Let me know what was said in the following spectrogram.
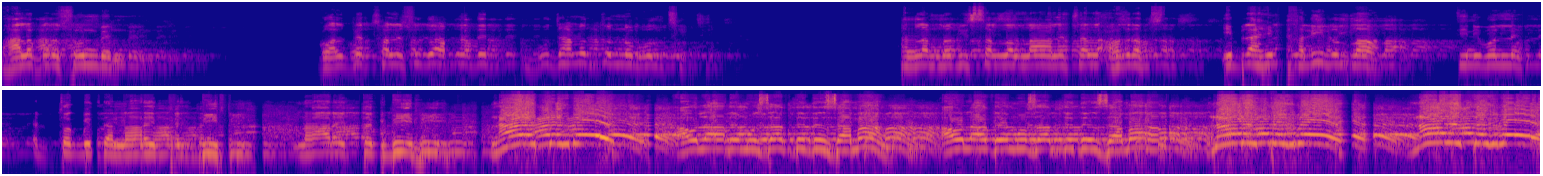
ভালো করে শুনবেন। গল্পের ছলে শুধু আপনাদের বোঝানোর জন্য বলছি। আল্লাহ নবী সাল্লাল্লাহু আলাইহি ইব্রাহিম খলিলুল্লাহ, তিনি বললেন তাকবীর দা নারে তাকবীর নারে তাকবীর নারে তাকবীর, আওলাদে মুজাদ্দিদ জামান, আওলাদে মুজাদ্দিদ জামান নারে তাকবীর নারে তাকবীর।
